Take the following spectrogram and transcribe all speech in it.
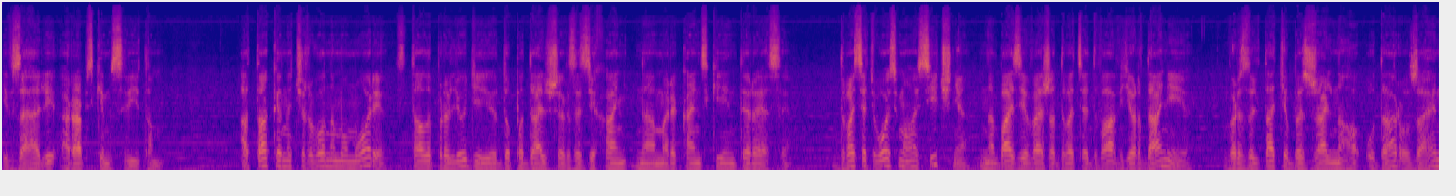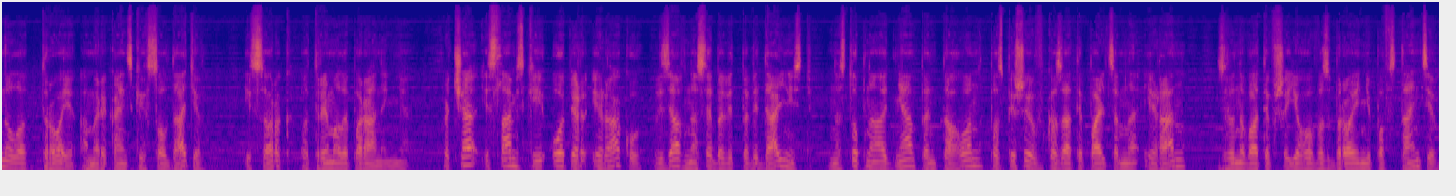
і взагалі арабським світом. Атаки на Червоному морі стали прелюдією до подальших зазіхань на американські інтереси. 28 січня на базі вежа 22 в Йорданії в результаті безжального удару загинуло троє американських солдатів і 40 отримали поранення. Хоча ісламський опір Іраку взяв на себе відповідальність, наступного дня Пентагон поспішив вказати пальцем на Іран, звинувативши його в озброєнні повстанців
